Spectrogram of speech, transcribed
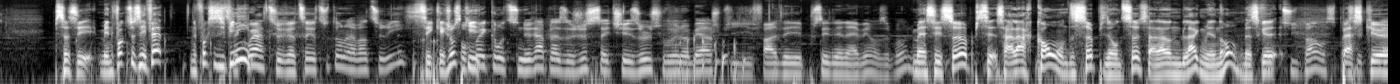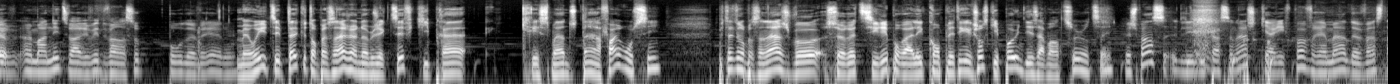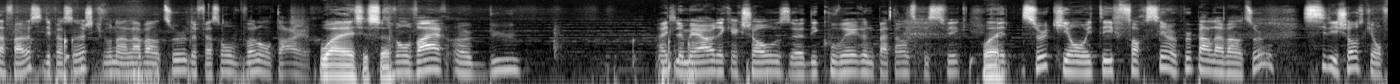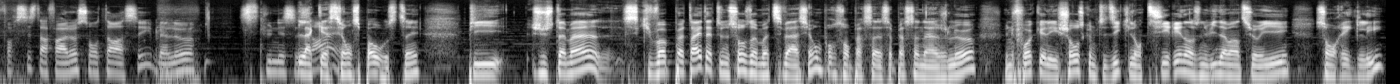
ça c'est mais une fois que ça c'est fait une fois que ça c'est fini quoi? Tu retires-tu ton aventurier? c'est quelque chose qui Pourquoi ils continueraient à la place de juste être chez eux, s'ouvrir une auberge puis faire des pousser des navets, on sait pas. là? mais c'est ça puis ça a l'air con on dit ça puis on dit ça ça a l'air une blague mais non parce que tu y penses. parce Parce, que- un moment donné, tu vas arriver devant ça pour de vrai. Là. Mais oui, tu sais, peut-être que ton personnage a un objectif qui prend crissement du temps à faire aussi. Peut-être que ton personnage va se retirer pour aller compléter quelque chose qui n'est pas une des aventures, tu sais. Mais je pense que les, les personnages qui arrivent pas vraiment devant cette affaire-là, c'est des personnages qui vont dans l'aventure de façon volontaire. Ouais, c'est ça. Qui vont vers un but, être le meilleur de quelque chose, euh, découvrir une patente spécifique. Ouais. Mais ceux qui ont été forcés un peu par l'aventure, si les choses qui ont forcé cette affaire-là sont tassées, ben là, c'est plus nécessaire. La question se pose, tu sais. Puis justement, ce qui va peut-être être une source de motivation pour son ce personnage-là, une fois que les choses, comme tu dis, qui l'ont tiré dans une vie d'aventurier sont réglées,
